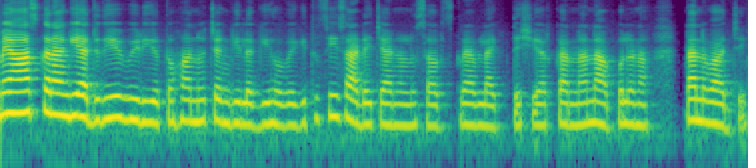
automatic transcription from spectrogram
ਮੈਂ ਆਸ ਕਰਾਂਗੀ ਅੱਜ ਦੀ ਇਹ ਵੀਡੀਓ ਤੁਹਾਨੂੰ ਚੰਗੀ ਲੱਗੀ ਹੋਵੇਗੀ। ਤੁਸੀਂ ਸਾਡੇ ਚੈਨਲ ਨੂੰ ਸਬਸਕ੍ਰਾਈਬ, ਲਾਈਕ ਤੇ ਸ਼ੇਅਰ ਕਰਨਾ ਨਾ ਭੁੱਲਣਾ। ਧੰਨਵਾਦ ਜੀ।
